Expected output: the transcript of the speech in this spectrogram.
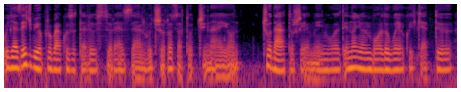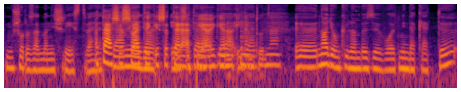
ugye az HBO próbálkozott először ezzel, hogy sorozatot csináljon csodálatos élmény volt. Én nagyon boldog vagyok, hogy kettő sorozatban is részt vehettem. A társasjáték nagyon, és a terápia, és a terápia igen, aki igen. nem tudná. Ö, nagyon különböző volt mind a kettő,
